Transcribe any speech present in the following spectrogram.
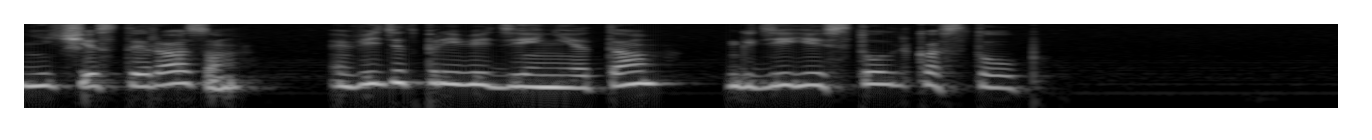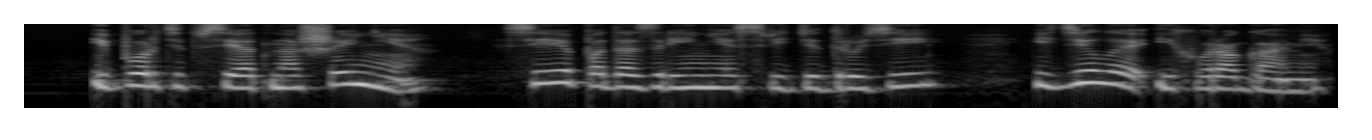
Нечистый разум – видит привидение там, где есть только столб, и портит все отношения, сея подозрения среди друзей и делая их врагами.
